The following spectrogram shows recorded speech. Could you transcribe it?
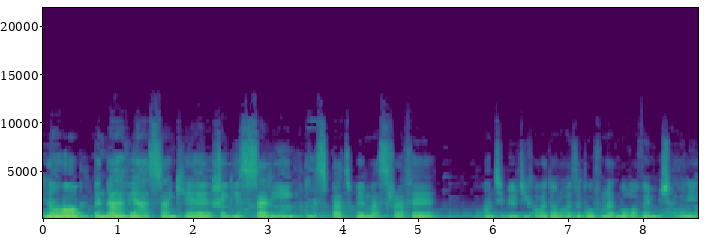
اینها به نحوی هستند که خیلی سریع نسبت به مصرف آنتیبیوتیک ها و داروها ضد عفونت مقاوم میشن یعنی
